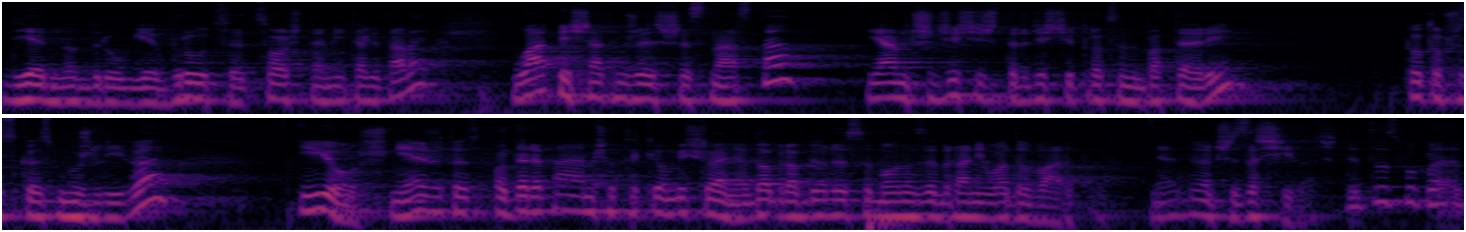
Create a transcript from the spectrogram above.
jedno, drugie, wrócę, coś tam i tak dalej. Łapię się na tym, że jest 16, ja mam 30-40% baterii, to to wszystko jest możliwe i już, nie? Że to jest, oderwałem się od takiego myślenia, dobra, biorę sobie na zebranie ładowarkę, nie? To znaczy zasilacz. To jest w ogóle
